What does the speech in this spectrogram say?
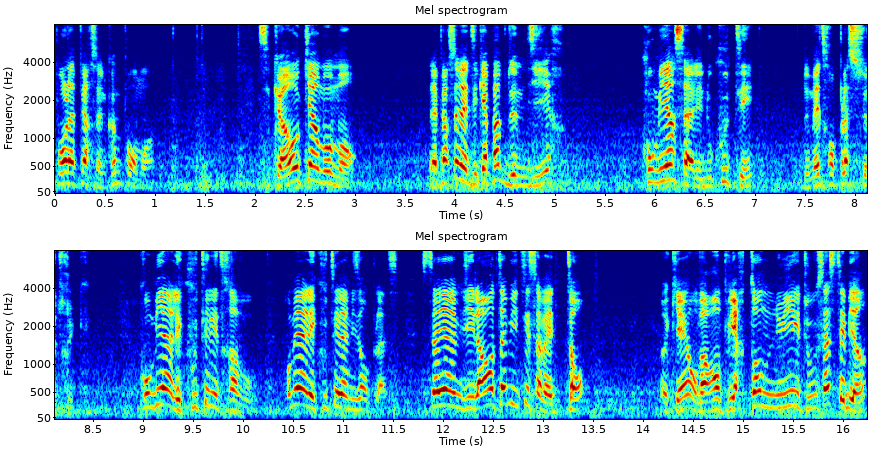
pour la personne comme pour moi. C'est qu'à aucun moment, la personne était capable de me dire combien ça allait nous coûter de mettre en place ce truc. Combien allait coûter les travaux? Combien allait coûter la mise en place? C'est-à-dire, il me dit la rentabilité, ça va être tant. Ok, on va remplir tant de nuits et tout. Ça, c'était bien.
